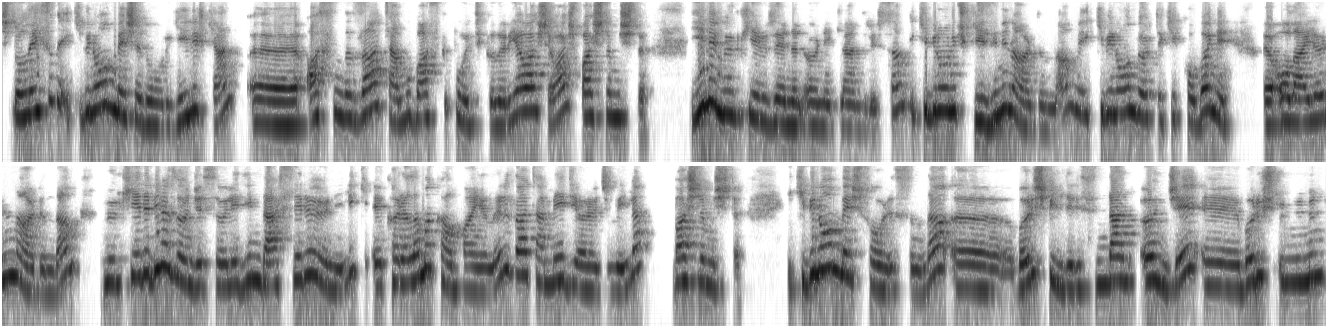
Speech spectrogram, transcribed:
İşte dolayısıyla 2015'e doğru gelirken e, aslında zaten bu baskı politikaları yavaş yavaş başlamıştı. Yine mülkiye üzerinden örneklendirirsem 2013 Gezi'nin ardından ve 2014'teki Kobani olaylarının ardından mülkiyede biraz önce söylediğim derslere yönelik karalama kampanyaları zaten medya aracılığıyla başlamıştı. 2015 sonrasında e, barış bildirisinden önce e, Barış Ünlü'nün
